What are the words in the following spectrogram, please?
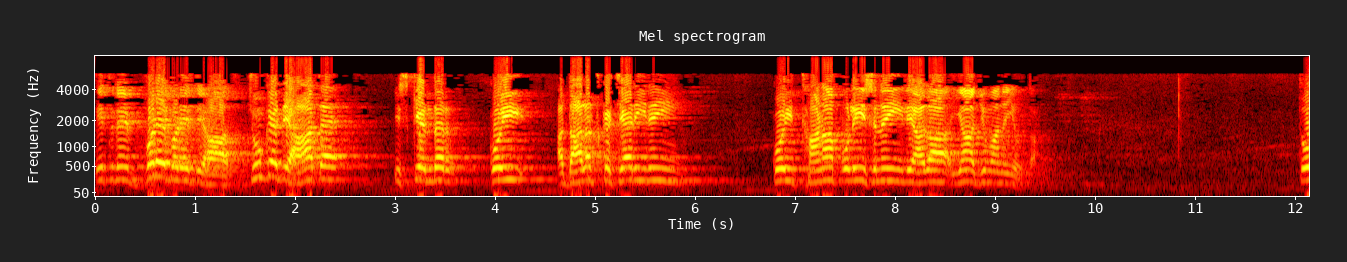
اتنے بڑے بڑے دیہات، چونکہ دیہات ہے، اس کے اندر کوئی عدالت کچہری نہیں کوئی تھانہ پولیس نہیں، لہذا یہاں جمعہ نہیں ہوتا۔ تو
